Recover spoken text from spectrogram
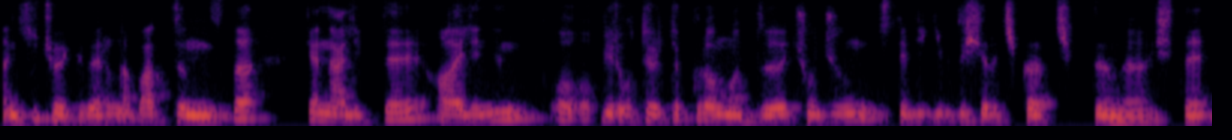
Hani suç öykülerine baktığınızda genellikle ailenin o, bir otorite kuramadığı, çocuğun istediği gibi dışarı çık çıktığını, işte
